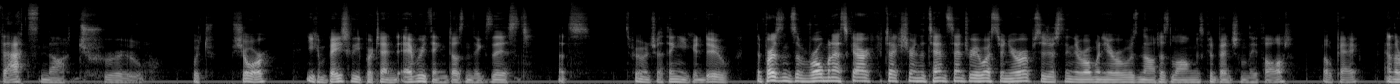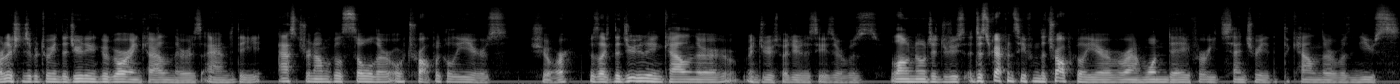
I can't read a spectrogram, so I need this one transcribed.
that's not true. Which, sure, you can basically pretend everything doesn't exist. That's it's pretty much a thing you can do. The presence of Romanesque architecture in the 10th century of Western Europe, suggesting the Roman era was not as long as conventionally thought. Okay. And the relationship between the Julian Gregorian calendars and the astronomical solar or tropical years. Sure. Because, like, the Julian calendar introduced by Julius Caesar was long known to introduce a discrepancy from the tropical year of around one day for each century that the calendar was in use.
